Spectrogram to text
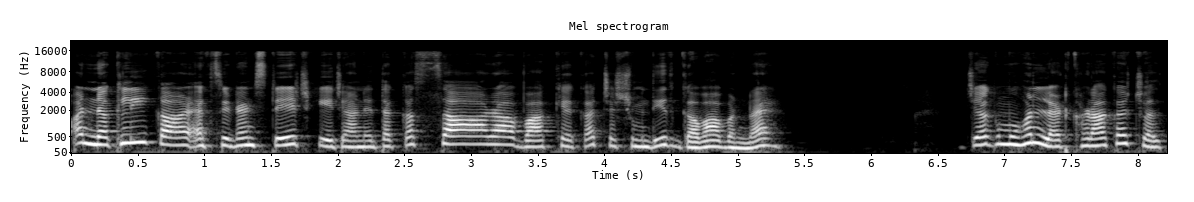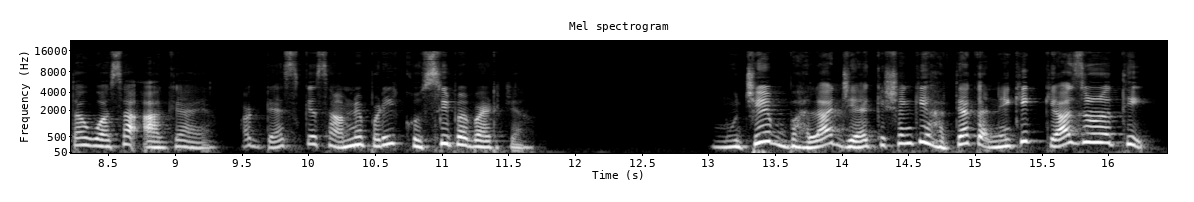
और नकली कार एक्सीडेंट स्टेज किए जाने तक का सारा वाक्य का चश्मदीद गवाह बन रहा है। जगमोहन लटखड़ा कर चलता हुआ सा आगे आया और डेस्क के सामने पड़ी कुर्सी पर बैठ गया। मुझे भला जय किशन की हत्या करने की क्या ज़रूरत थी?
